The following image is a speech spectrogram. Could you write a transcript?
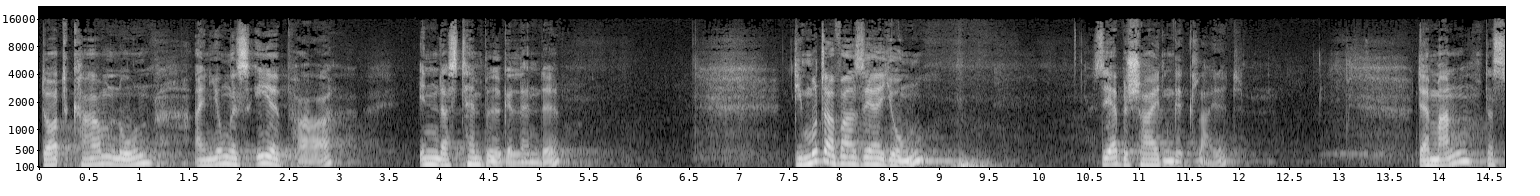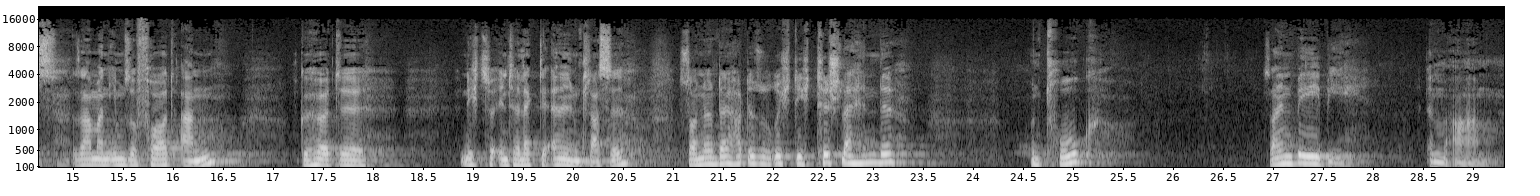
dort kam nun ein junges Ehepaar in das Tempelgelände. Die Mutter war sehr jung, sehr bescheiden gekleidet. Der Mann, das sah man ihm sofort an, gehörte nicht zur intellektuellen Klasse, sondern der hatte so richtig Tischlerhände und trug sein Baby im Arm.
